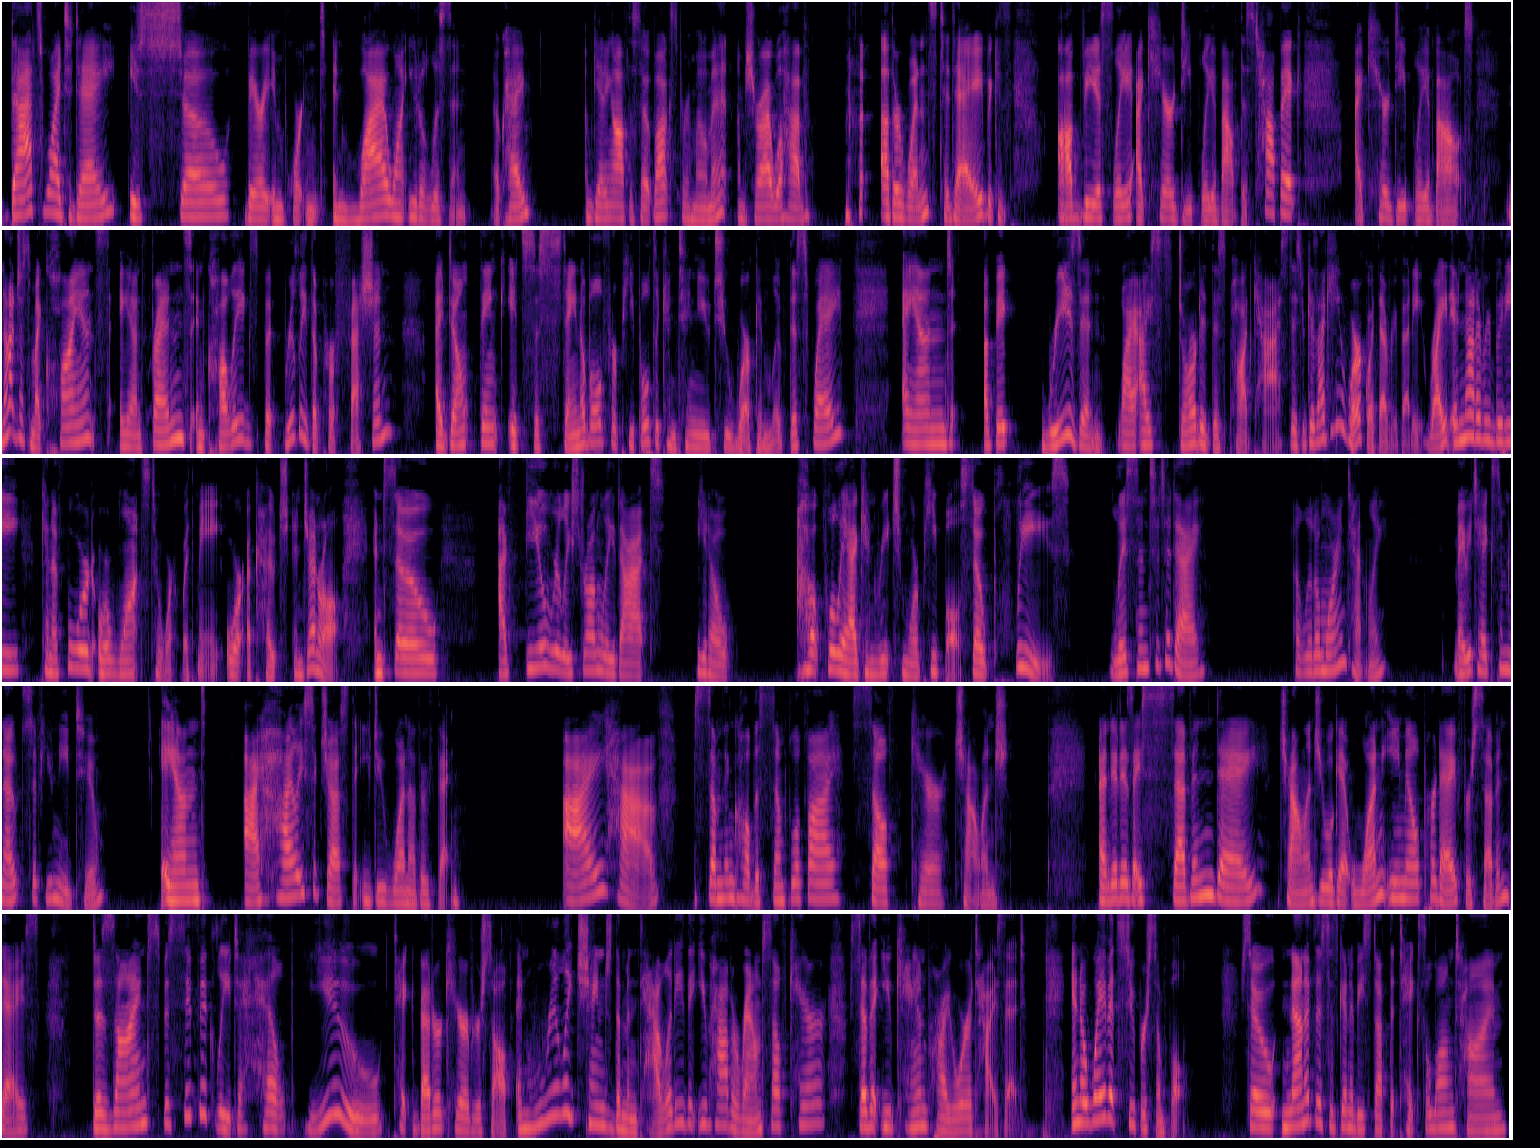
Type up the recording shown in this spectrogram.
that's why today is so very important and why I want you to listen. Okay. I'm getting off the soapbox for a moment. I'm sure I will have other ones today because obviously I care deeply about this topic. I care deeply about not just my clients and friends and colleagues, but really the profession. I don't think it's sustainable for people to continue to work and live this way. And a big reason why I started this podcast is because I can't work with everybody, right? And not everybody can afford or wants to work with me or a coach in general. And so I feel really strongly that, you know, hopefully I can reach more people. So please listen to today a little more intently. Maybe take some notes if you need to. And I highly suggest that you do one other thing. I have something called the Simplify Self Care Challenge. And it is a seven day challenge. You will get one email per day for seven days, designed specifically to help you take better care of yourself and really change the mentality that you have around self care so that you can prioritize it in a way that's super simple. So, none of this is going to be stuff that takes a long time.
